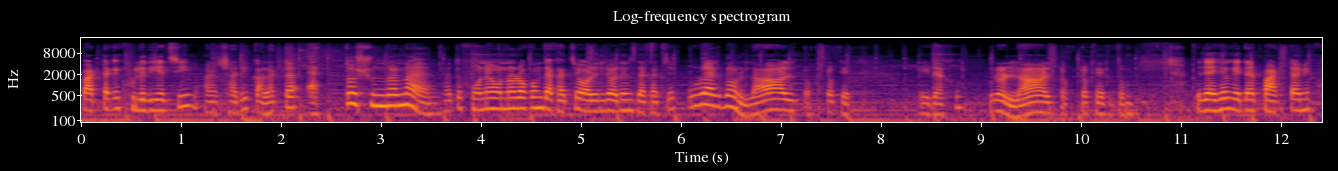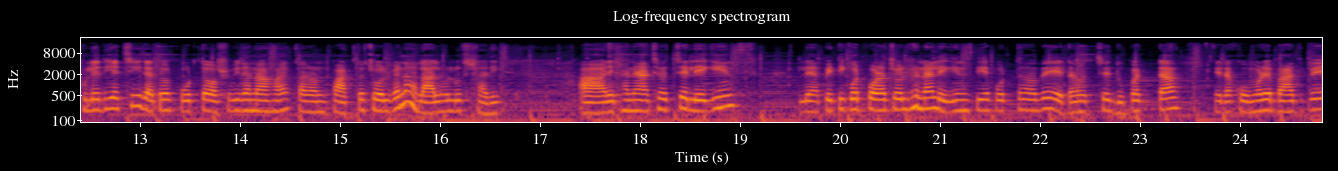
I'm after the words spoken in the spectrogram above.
পাটটাকে খুলে দিয়েছি। আর শাড়ির কালারটা এত সুন্দর না? হয়তো ফোনে অন্যরকম দেখাচ্ছে অরেঞ্জ অরেঞ্জ দেখাচ্ছে। পুরো একদম লাল টকটকে। এই দেখো, পুরো লাল টকটকে একদম। তো যাই হোক, এটার পাটটা আমি খুলে দিয়েছি যাতে ওর পরতে অসুবিধা না হয়, কারণ পাট তো চলবে না, লাল হলুদ শাড়ি। আর এখানে আছে হচ্ছে লেগিংস পেটিকোট পরা চলবে না লেগিংস দিয়ে পরতে হবে, এটা হচ্ছে দুপাট্টা, এটা কোমরে বাঁধবে,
